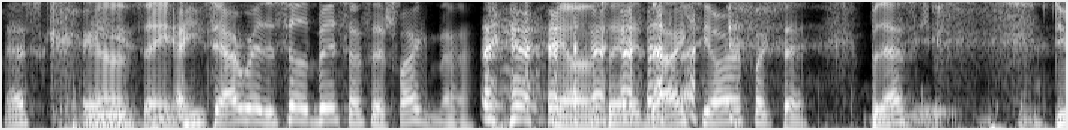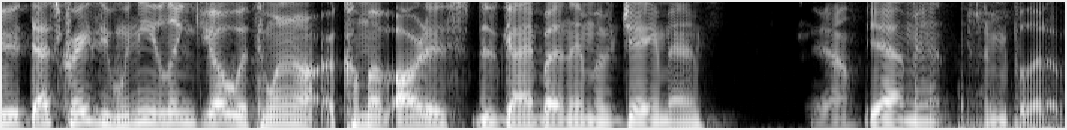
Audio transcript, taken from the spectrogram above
That's crazy. You know what I'm saying? He said I read the syllabus. I said fuck nah. You know what I'm saying? The ICR, fuck that. But that's, dude, that's crazy. We need to link you up with one of our come up artists. This guy by the name of Jay, man. Yeah. Yeah, man. Let me pull it up.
